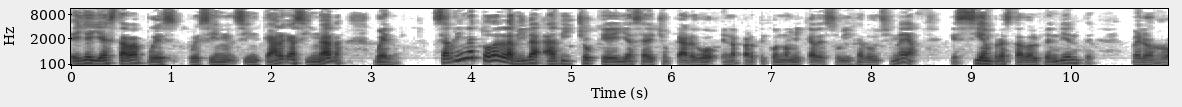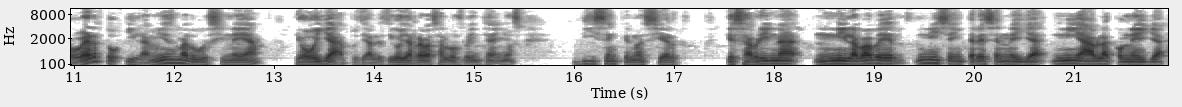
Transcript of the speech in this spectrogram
Ella ya estaba pues, pues sin, sin carga, sin nada. Bueno, Sabrina toda la vida ha dicho que ella se ha hecho cargo en la parte económica de su hija Dulcinea, que siempre ha estado al pendiente. Pero Roberto y la misma Dulcinea, que hoy ya, pues ya les digo, ya rebasa los 20 años, dicen que no es cierto que Sabrina ni la va a ver, ni se interesa en ella, ni habla con ella,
